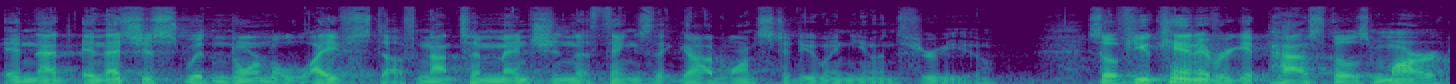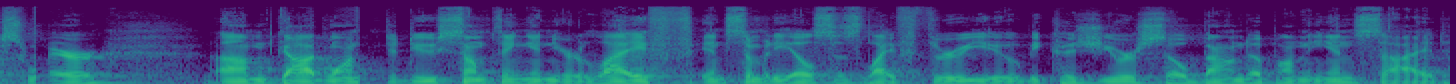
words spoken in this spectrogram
And, that, and that's just with normal life stuff, not to mention the things that God wants to do in you and through you. So if you can't ever get past those marks where um, God wants to do something in your life, in somebody else's life through you, because you're so bound up on the inside,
